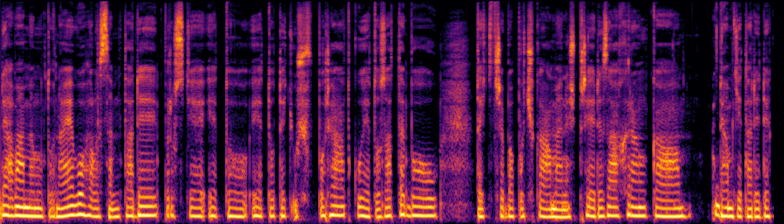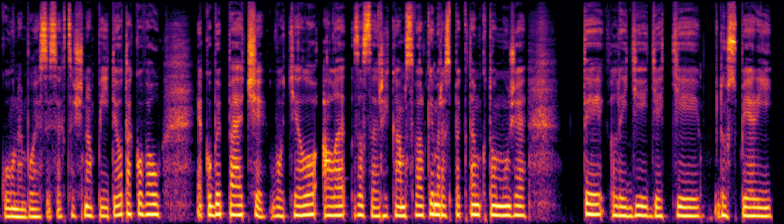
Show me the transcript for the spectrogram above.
dáváme mu to najevo, hele, jsem tady, prostě je to, je to teď už v pořádku, je to za tebou, teď třeba počkáme, než přijede záchranka, dám ti tady deku, nebo jestli se chceš napít, jo, takovou jakoby péči o tělo, ale zase říkám s velkým respektem k tomu, že ty lidi, děti, dospělí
